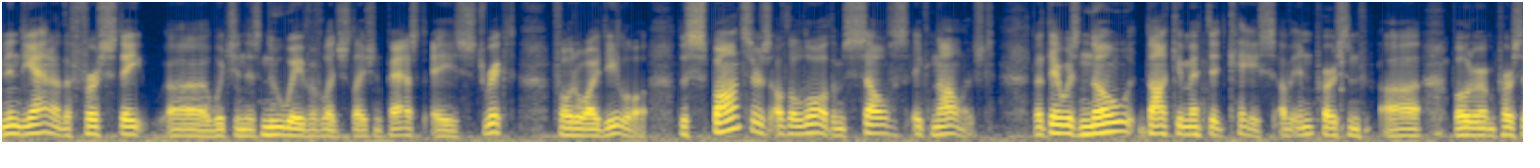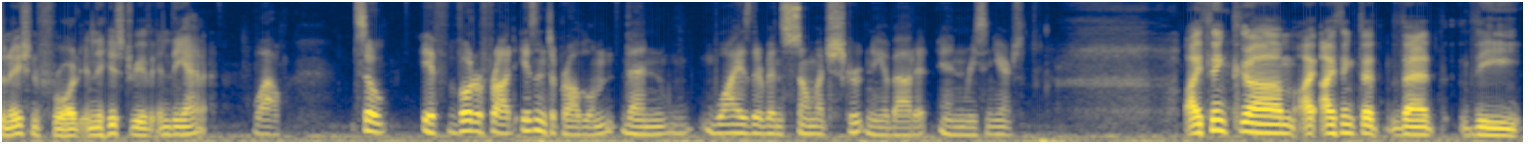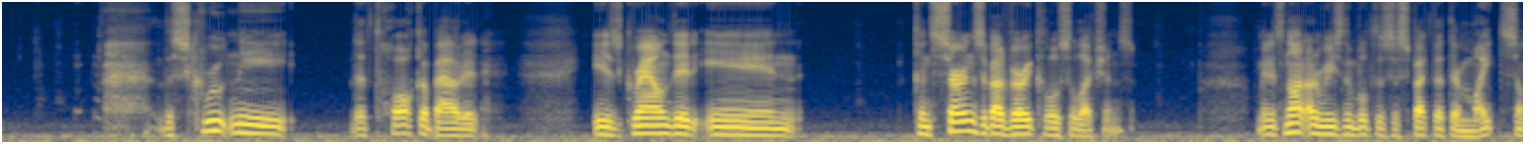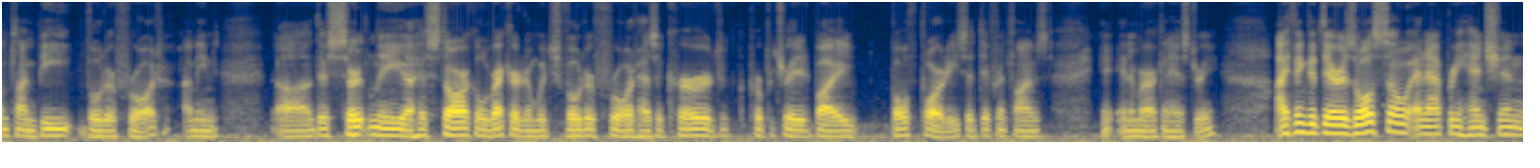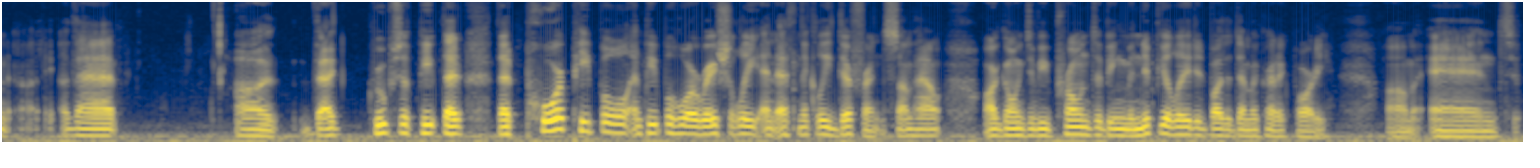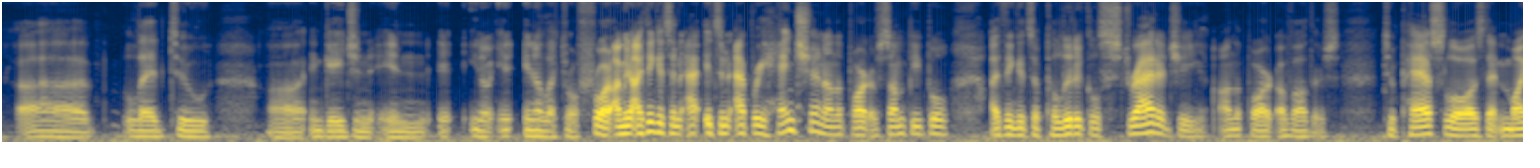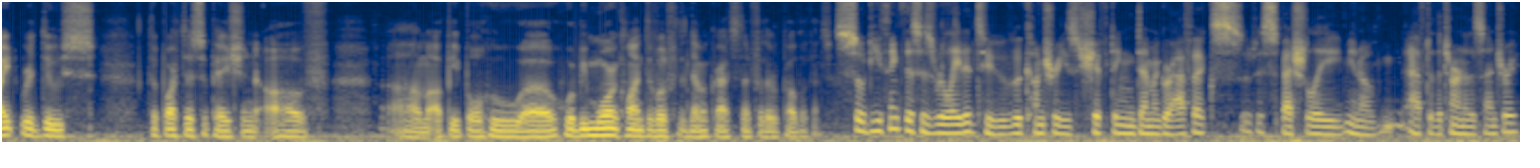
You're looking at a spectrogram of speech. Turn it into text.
in Indiana, the first state uh, which, in this new wave of legislation, passed a strict photo ID law, the sponsors of the law themselves acknowledged that there was no documented case of in person uh, voter impersonation fraud in the history of Indiana. Wow. So, if voter fraud isn't a problem, then why has there been so much scrutiny about it in recent years? I think um, I, I think that that the the scrutiny, the talk about it, is grounded in concerns about very close elections. I mean, it's not unreasonable to suspect that there might sometime be voter fraud. I mean, uh, there's certainly a historical record in which voter fraud has occurred, perpetrated by both parties at different times in, American history. I think that there is also an apprehension uh, that uh, that groups of people that that poor people and people who are racially and ethnically different somehow are going to be prone to being manipulated by the Democratic Party um, and uh, led to uh, engage in, in, in, you know in, in, electoral fraud. I mean, I think it's an it's an apprehension on the part of some people. I think it's a political strategy on the part of others to pass laws that might reduce the participation of um, of people who uh, who would be more inclined to vote for the Democrats than for the Republicans. So, do you think this is related to the country's shifting demographics, especially you know after the turn of the century?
